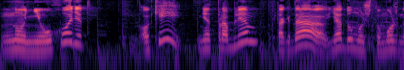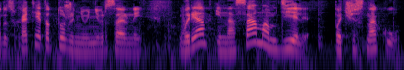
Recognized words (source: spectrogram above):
ну, не уходит, окей, нет проблем, тогда я думаю, что можно... Хотя это тоже не универсальный вариант, и на самом деле, по чесноку,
